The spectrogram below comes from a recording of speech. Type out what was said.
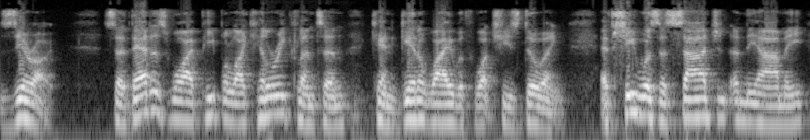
zero. So that is why people like Hillary Clinton can get away with what she's doing. If she was a sergeant in the army,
